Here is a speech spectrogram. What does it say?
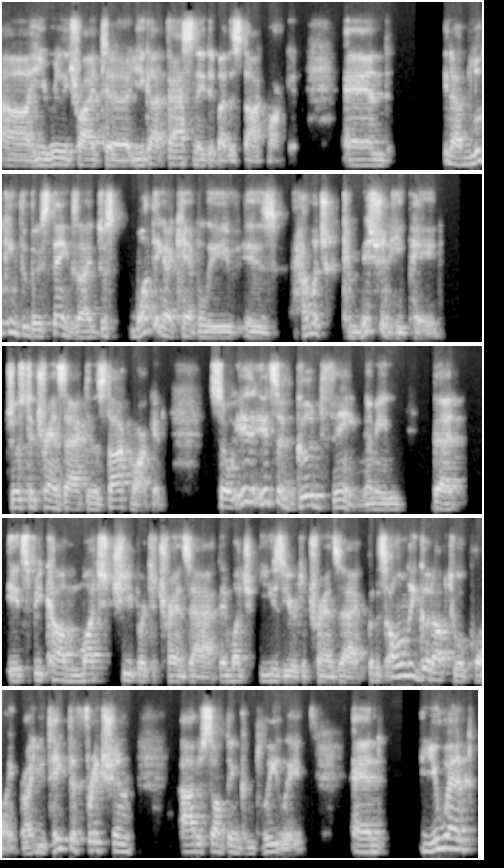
Uh, he really tried to. He got fascinated by the stock market, and you know, I'm looking through those things. And I just, one thing I can't believe is how much commission he paid just to transact in the stock market. So it, it's a good thing. I mean, that it's become much cheaper to transact and much easier to transact, but it's only good up to a point, right? You take the friction out of something completely. And you went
